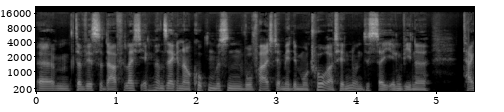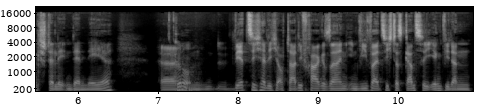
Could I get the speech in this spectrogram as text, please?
Ähm, da wirst du da vielleicht irgendwann sehr genau gucken müssen, wo fahre ich denn mit dem Motorrad hin und ist da irgendwie eine Tankstelle in der Nähe? Genau. Ähm, wird sicherlich auch da die Frage sein, inwieweit sich das Ganze irgendwie dann,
